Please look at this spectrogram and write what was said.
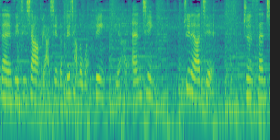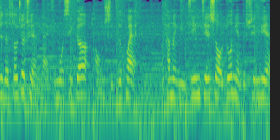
在飞机上表现得非常的稳定，也很安静。据了解，这三只的搜救犬来自墨西哥红十字会，他们已经接受多年的训练，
